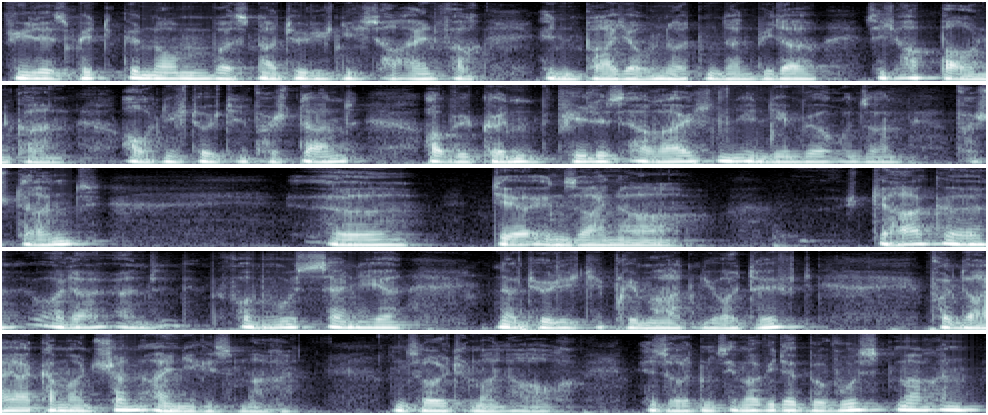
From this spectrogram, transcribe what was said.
vieles mitgenommen, was natürlich nicht so einfach in ein paar Jahrhunderten dann wieder sich abbauen kann. Auch nicht durch den Verstand, aber wir können vieles erreichen, indem wir unseren Verstand, äh, der in seiner Stärke oder vom Bewusstsein her natürlich die Primaten übertrifft, von daher kann man schon einiges machen und sollte man auch. Wir sollten uns immer wieder bewusst machen,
